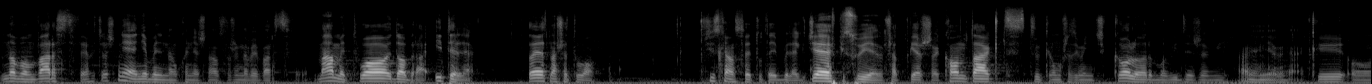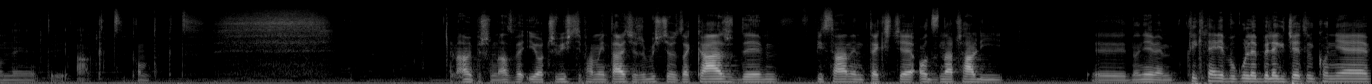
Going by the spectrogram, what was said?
nową warstwę, chociaż nie, nie będzie nam konieczne utworzenie nowej warstwy. Mamy tło, dobra, i tyle. To jest nasze tło. Wciskam sobie tutaj byle gdzie, wpisuję na przykład pierwszy kontakt, tylko muszę zmienić kolor, bo widzę, że mi... A nie, nie wiem jaki, ony, ty, akt, kontakt. Mamy pierwszą nazwę i oczywiście pamiętajcie, żebyście za każdym wpisanym tekście odznaczali no nie wiem, kliknęli w ogóle byle gdzie, tylko nie,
